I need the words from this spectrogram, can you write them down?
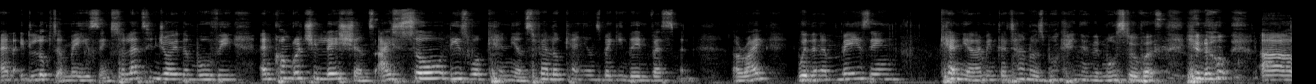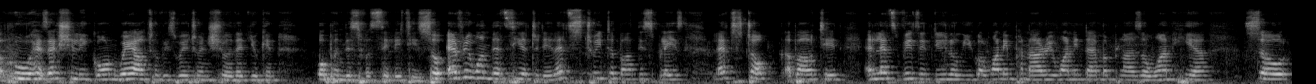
and it looked amazing. So let's enjoy the movie. And congratulations. I saw these were Kenyans, fellow Kenyans making the investment, all right, with an amazing Kenyan, I mean, Gaetano is more Kenyan than most of us, you know, uh, who has actually gone way out of his way to ensure that you can open this facility. So everyone that's here today, let's tweet about this place, let's talk about it, and let's visit, you know, you got one in Panari, one in Diamond Plaza, one here. So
